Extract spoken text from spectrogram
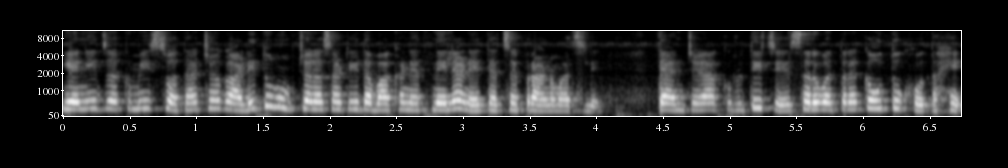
यांनी जखमी स्वतःच्या गाडीतून उपचारासाठी दवाखान्यात नेल्याने त्याचे प्राण वाचले. त्यांच्या या कृतीचे सर्वत्र कौतुक होत आहे.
